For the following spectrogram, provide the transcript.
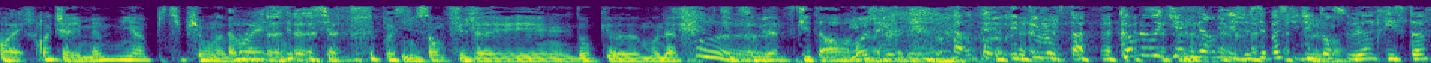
Ouais. Je crois que j'avais même mis un petit pion là-bas. Ouais, c'est possible, c'est Il me semble que j'avais. Donc, euh, Monaco. Tu te euh, souviens de ce qui t'arrange moi, je- C'est toujours ça. Comme le week-end dernier, je sais pas si tu t'en souviens Christophe,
